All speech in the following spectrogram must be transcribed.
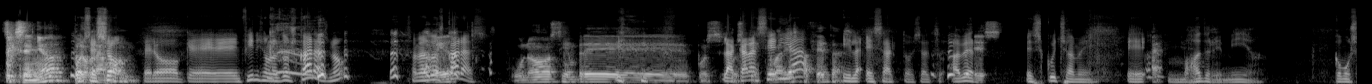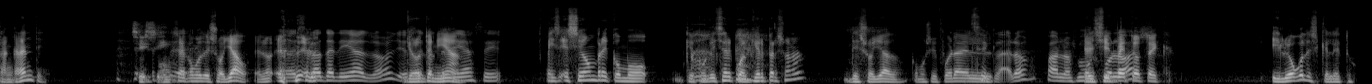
Sí, señor. Pues eso, pero que, en fin, son las dos caras, ¿no? Son las A dos ver, caras. Uno siempre. Pues, La pues, cara seria facetas. y la... Exacto, exacto. A ver, Es- escúchame. eh, madre mía. Como sangrante. Sí, sí. O sea, como desollado. El- Pero Eso lo tenías, ¿no? Yo lo tenía. sí. Es ese hombre como que podría ser cualquier persona desollado, como si fuera el, Sí, claro, para los el músculos. Chipetotec. Y luego el esqueleto.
